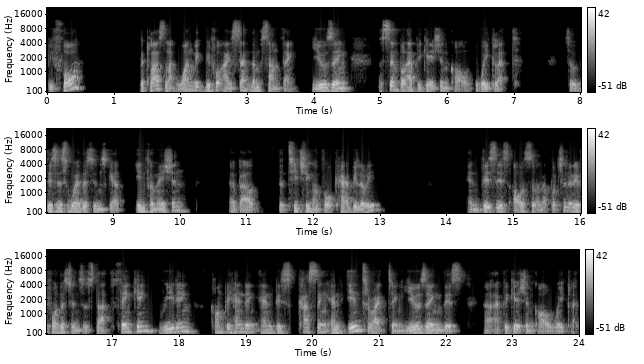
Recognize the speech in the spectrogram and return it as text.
Before the class, like one week before, I sent them something using a simple application called Wakelet. So this is where the students get information about the teaching of vocabulary. And this is also an opportunity for the students to start thinking, reading, comprehending and discussing and interacting using this uh, application called Wakelet.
